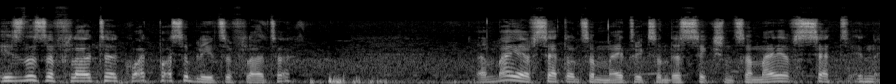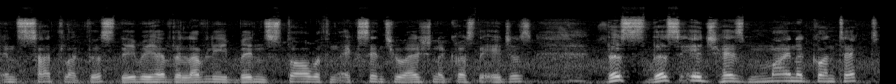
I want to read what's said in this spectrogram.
Is this a floater? Quite possibly it's a floater. I may have sat on some matrix on this section, so I may have sat in, in sight like this. There we have the lovely Ben star with an accentuation across the edges. This, this edge has minor contact,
